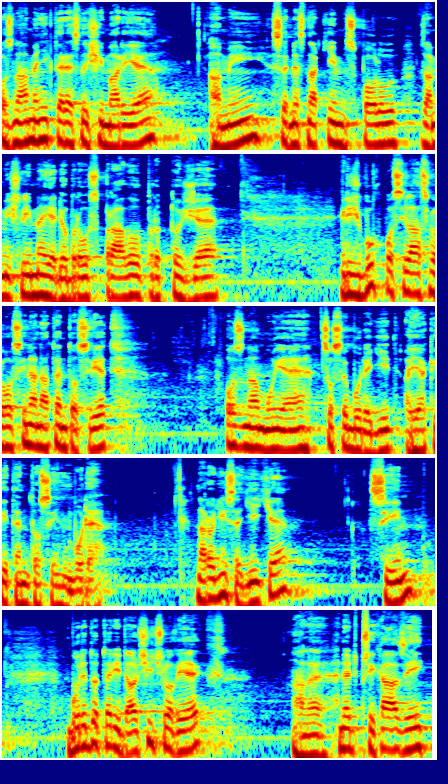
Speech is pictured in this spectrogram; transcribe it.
Oznámení, které slyší Marie, a my se dnes nad tím spolu zamýšlíme, je dobrou zprávou, protože když Bůh posílá svého syna na tento svět, oznamuje, co se bude dít a jaký tento syn bude. Narodí se dítě, syn, bude to tedy další člověk, ale hned přichází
